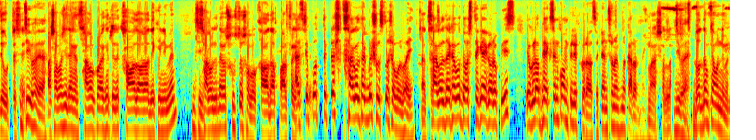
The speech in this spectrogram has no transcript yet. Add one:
দিয়ে উঠতেছে। জি ভাইয়া। পাশাপাশি দেখেন ছাগল করার ক্ষেত্রে খাওয়া দাওয়াটা দেখে নেবেন। ছাগল কিন্তু সুস্থ সবল খাওয়া দাওয়া পারফেক্ট আজকে প্রত্যেকটা ছাগল থাকবে সুস্থ সবল ভাই। আচ্ছা। ছাগল দেখাবো দশ থেকে এগারো পিস এগুলো ভ্যাকসিন কমপ্লিট করা আছে টেনশনের কোনো কারণ নেই। মার্শাল্লাহ জি ভাই। দরদাম কেমন নেবেন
